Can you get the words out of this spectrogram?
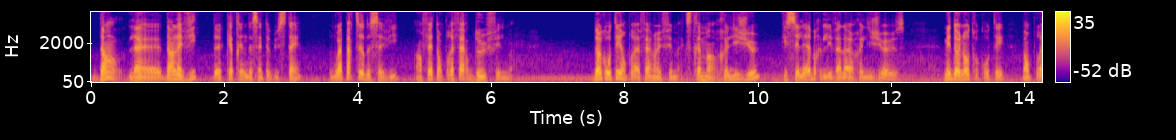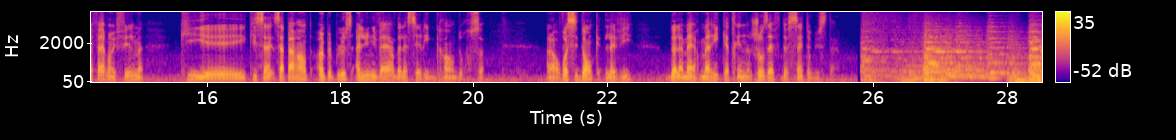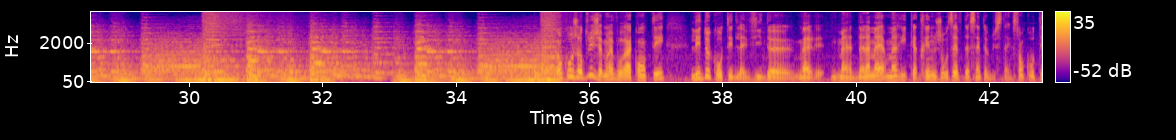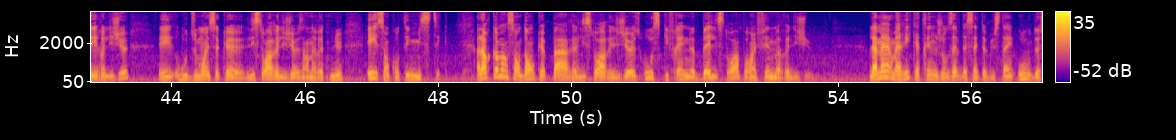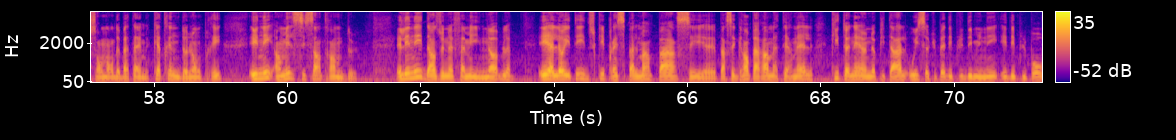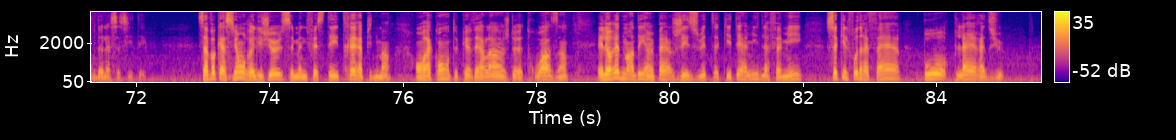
dans la, dans la vie de Catherine de Saint-Augustin, ou à partir de sa vie, en fait, on pourrait faire deux films. D'un côté, on pourrait faire un film extrêmement religieux, qui célèbre les valeurs religieuses, mais d'un autre côté, ben, on pourrait faire un film qui, qui s'apparente un peu plus à l'univers de la série Grand Ours. Alors voici donc la vie de la mère Marie-Catherine Joseph de Saint-Augustin. Aujourd'hui, j'aimerais vous raconter les deux côtés de la vie de, la mère Marie-Catherine Joseph de Saint-Augustin. Son côté religieux, et, ou du moins ce que l'histoire religieuse en a retenu, et son côté mystique. Alors commençons donc par l'histoire religieuse ou ce qui ferait une belle histoire pour un film religieux. La mère Marie-Catherine Joseph de Saint-Augustin, ou de son nom de baptême Catherine de Lompré, est née en 1632. Elle est née dans une famille noble et elle a été éduquée principalement par ses, euh, par ses grands-parents maternels qui tenaient un hôpital où ils s'occupaient des plus démunis et des plus pauvres de la société. Sa vocation religieuse s'est manifestée très rapidement. On raconte que vers l'âge de trois ans, elle aurait demandé à un père jésuite qui était ami de la famille ce qu'il faudrait faire pour plaire à Dieu.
